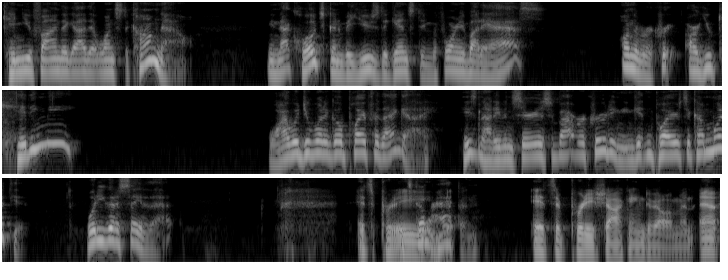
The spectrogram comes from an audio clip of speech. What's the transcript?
can you find the guy that wants to come now? I mean, that quote's going to be used against him before anybody asks on the recruit. Are you kidding me? Why would you want to go play for that guy? He's not even serious about recruiting and getting players to come with you. What are you going to say to that? It's pretty. It's going to happen. It's a pretty shocking development. And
